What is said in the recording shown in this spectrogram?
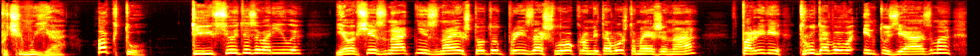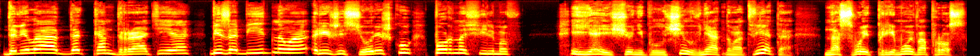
«Почему я? А кто? Ты все это заварила? Я вообще знать не знаю, что тут произошло, кроме того, что моя жена...» порыве трудового энтузиазма довела до Кондратия безобидного режиссеришку порнофильмов. И я еще не получил внятного ответа на свой прямой вопрос,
